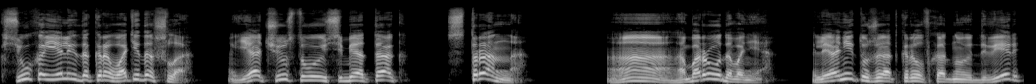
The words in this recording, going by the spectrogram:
Ксюха еле до кровати дошла. Я чувствую себя так... странно. А, оборудование. Леонид уже открыл входную дверь,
